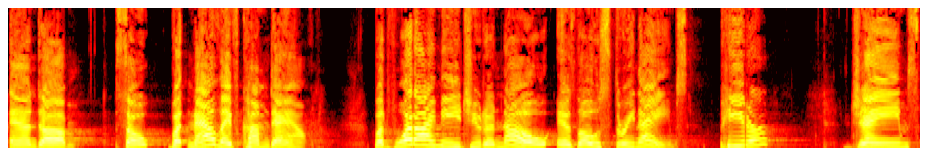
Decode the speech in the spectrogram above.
And um, so, but now they've come down. But what I need you to know is those three names Peter, James,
